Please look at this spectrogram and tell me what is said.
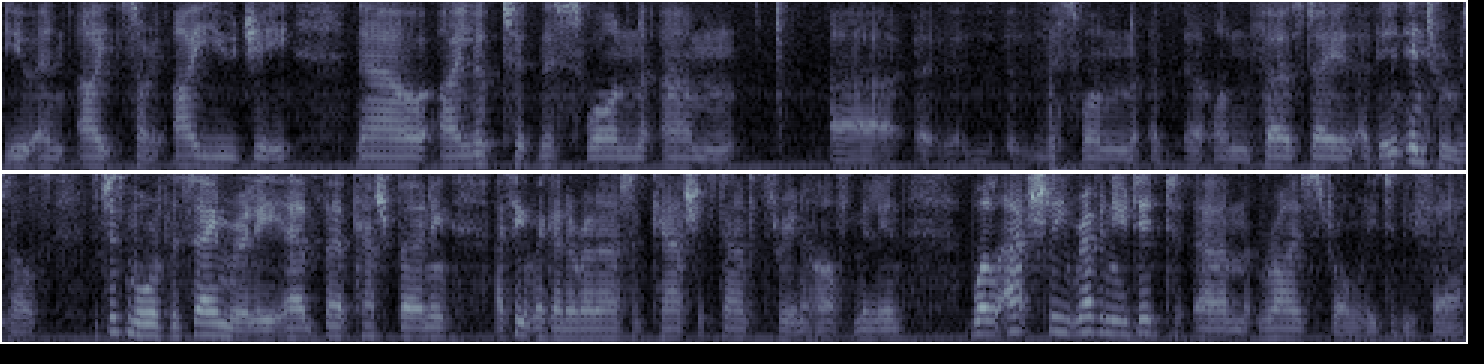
U N I sorry IUG. Now I looked at this one. Um, uh, this one uh, on Thursday, uh, the interim results. It's just more of the same, really. Cash burning, I think they're going to run out of cash. It's down to three and a half million. Well, actually, revenue did um, rise strongly, to be fair,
